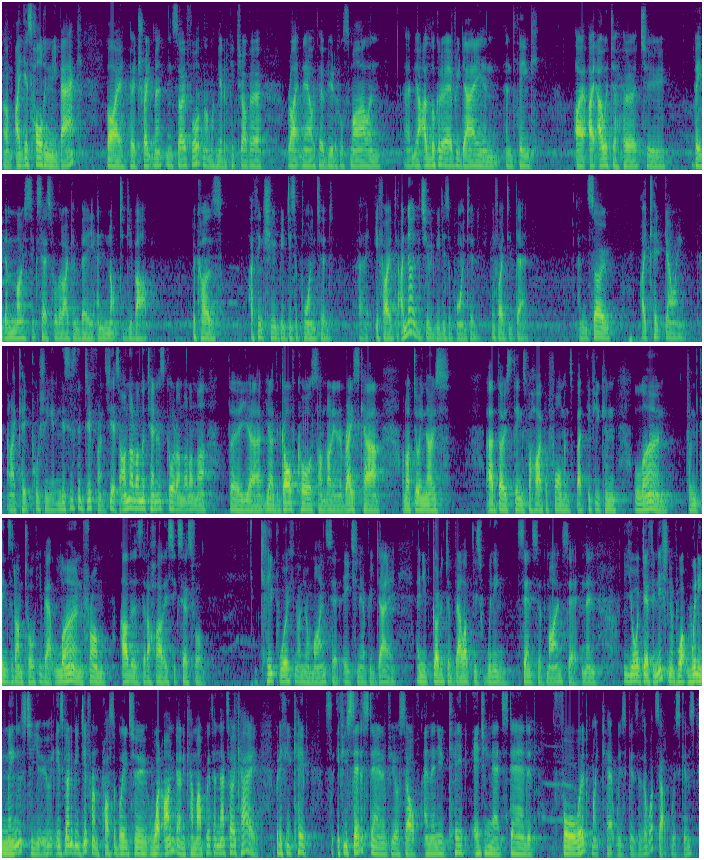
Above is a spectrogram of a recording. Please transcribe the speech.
um, I guess, holding me back by her treatment and so forth. And I'm looking at a picture of her right now with her beautiful smile. And um, I look at her every day and, and think I, I owe it to her to be the most successful that I can be and not to give up because I think she would be disappointed uh, if I, I know that she would be disappointed if I did that. And so I keep going and I keep pushing. And this is the difference. Yes, I'm not on the tennis court, I'm not on the, the, uh, you know, the golf course, I'm not in a race car, I'm not doing those, uh, those things for high performance. But if you can learn from the things that I'm talking about. Learn from others that are highly successful. Keep working on your mindset each and every day. And you've got to develop this winning sense of mindset. And then your definition of what winning means to you is going to be different, possibly, to what I'm going to come up with, and that's okay. But if you keep, if you set a standard for yourself and then you keep edging that standard forward, my cat Whiskers is a What's up, Whiskers?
